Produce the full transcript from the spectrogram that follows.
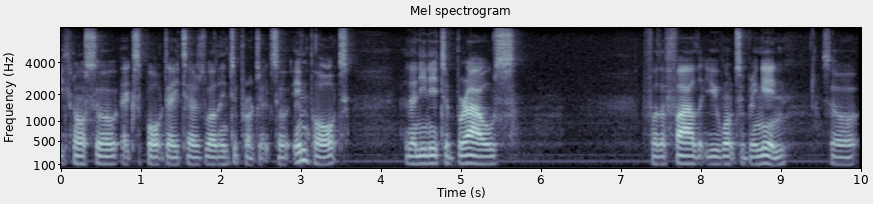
You can also export data as well into project. So import, and then you need to browse for the file that you want to bring in. So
